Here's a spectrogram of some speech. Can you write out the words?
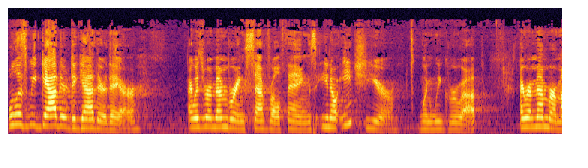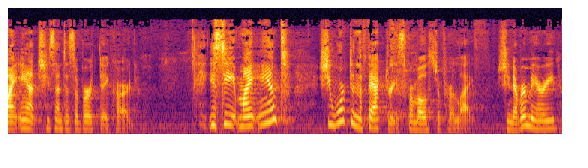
Well, as we gathered together there, I was remembering several things. You know, each year when we grew up, I remember my aunt, she sent us a birthday card. You see, my aunt, she worked in the factories for most of her life. She never married,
